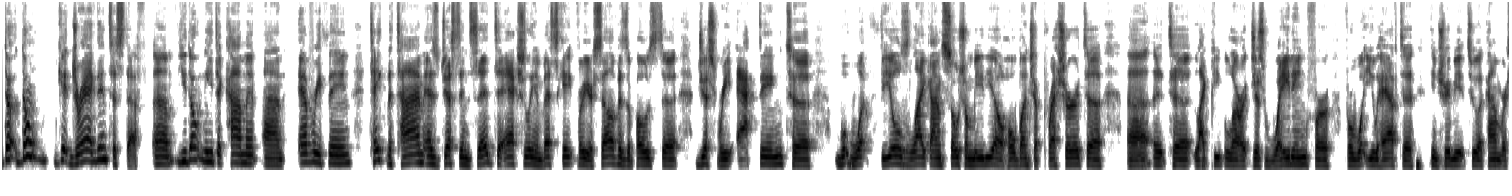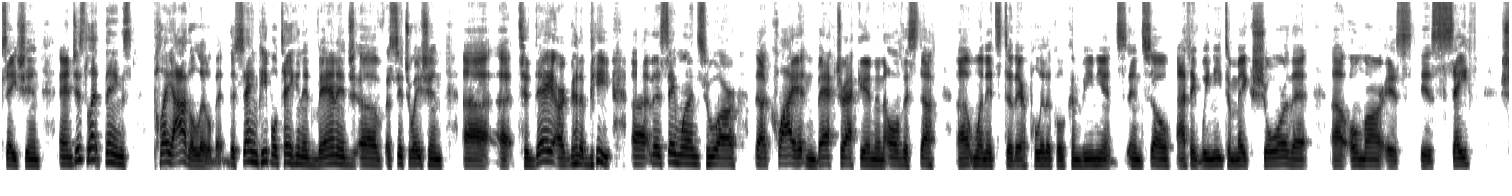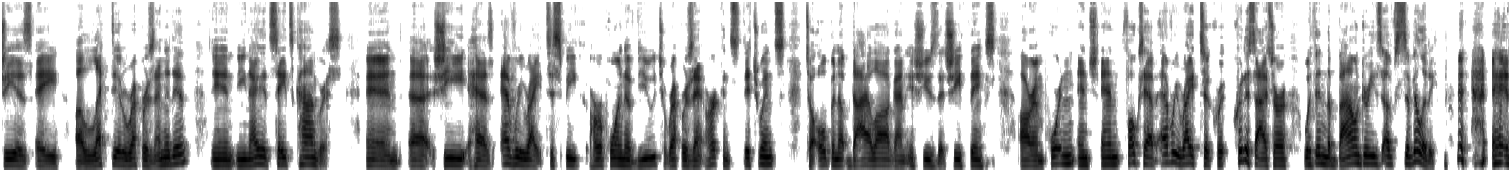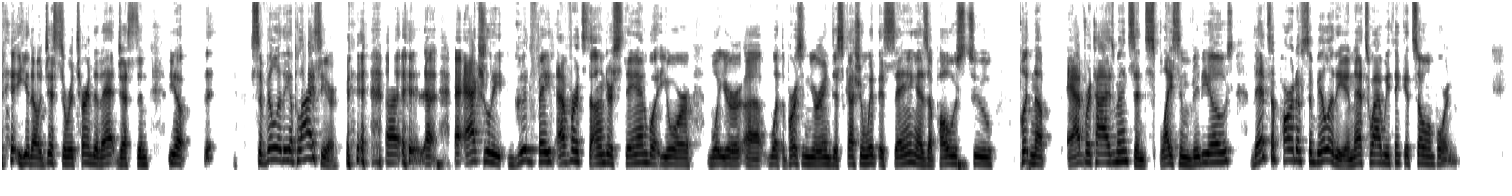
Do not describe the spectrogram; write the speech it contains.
don't, don't get dragged into stuff. Um, you don't need to comment on everything. Take the time, as Justin said, to actually investigate for yourself as opposed to just reacting to what feels like on social media a whole bunch of pressure to uh, to like people are just waiting for for what you have to contribute to a conversation and just let things play out a little bit. The same people taking advantage of a situation uh, uh, today are going to be uh, the same ones who are uh, quiet and backtracking and all this stuff. Uh, when it's to their political convenience. And so I think we need to make sure that uh, Omar is is safe. She is a elected representative in the United States Congress. And uh, she has every right to speak her point of view, to represent her constituents, to open up dialogue on issues that she thinks are important. And, and folks have every right to cr- criticize her within the boundaries of civility. and, you know, just to return to that, Justin, you know, civility applies here. Uh, uh, actually, good faith efforts to understand what your what your uh, what the person you're in discussion with is saying, as opposed to putting up advertisements and splicing videos. That's a part of civility, and that's why we think it's so important.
